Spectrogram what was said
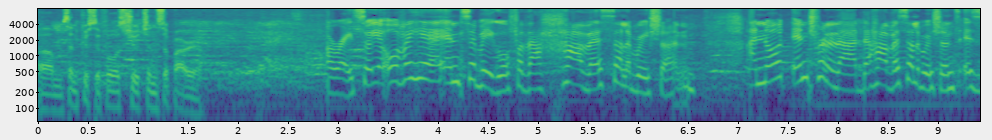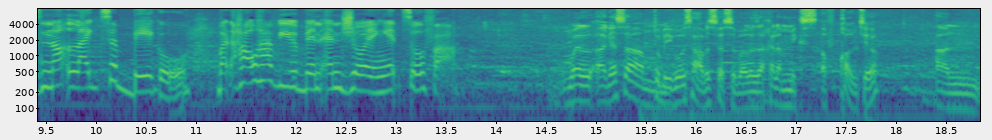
um, St. Christopher's Church in Siparia. All right, so you're over here in Tobago for the harvest celebration. I know in Trinidad, the harvest celebrations is not like Tobago, but how have you been enjoying it so far? Well, I guess um, Tobago's Harvest Festival is a kind of mix of culture and,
